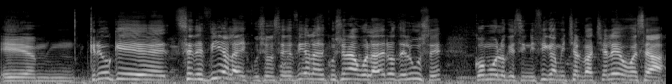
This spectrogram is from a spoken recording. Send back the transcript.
Eh, creo que se desvía la discusión, se desvía la discusión a voladeros de luces, como lo que significa Michelle Bachelet, o sea,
